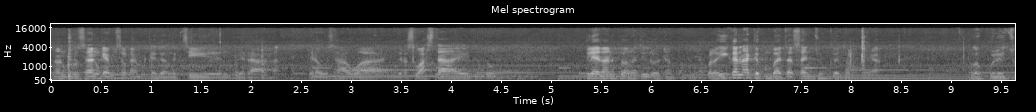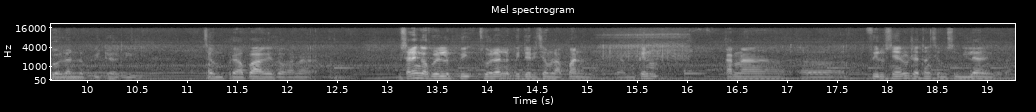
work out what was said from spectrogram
non perusahaan kayak misalkan pedagang kecil wira wira usahawan wira swasta itu tuh kelihatan banget itu loh dampaknya apalagi kan ada pembatasan juga tuh kayak nggak boleh jualan lebih dari jam berapa gitu karena misalnya nggak boleh lebih jualan lebih dari jam 8 ya mungkin karena eh, virusnya itu datang jam 9 gitu kan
